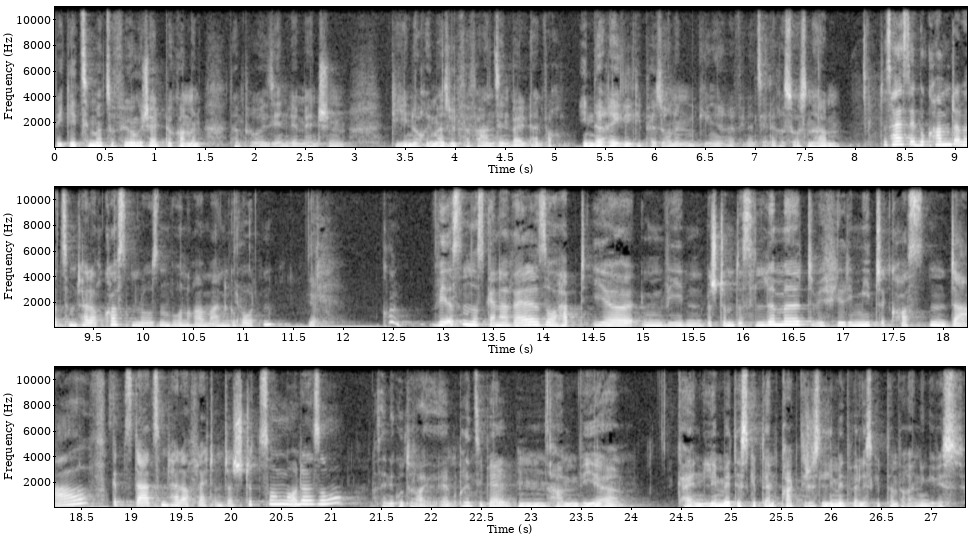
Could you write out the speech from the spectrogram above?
WG-Zimmer zur Verfügung gestellt bekommen, dann priorisieren wir Menschen, die noch im Asylverfahren sind, weil einfach in der Regel die Personen geringere finanzielle Ressourcen haben. Das heißt, ihr bekommt aber zum Teil auch kostenlosen Wohnraum angeboten? Ja. ja. Cool. Wie ist denn das generell so? Habt ihr irgendwie ein bestimmtes Limit, wie viel die Miete kosten darf? Gibt es da zum Teil auch vielleicht Unterstützung oder so? Das ist eine gute Frage. Ähm, prinzipiell hm, haben wir kein Limit. Es gibt ein praktisches Limit, weil es gibt einfach eine gewisse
